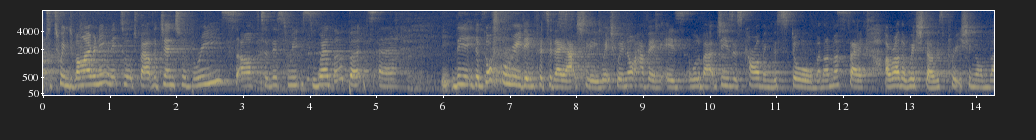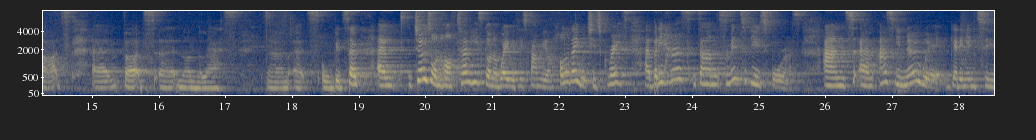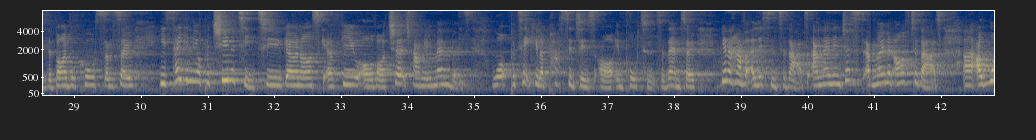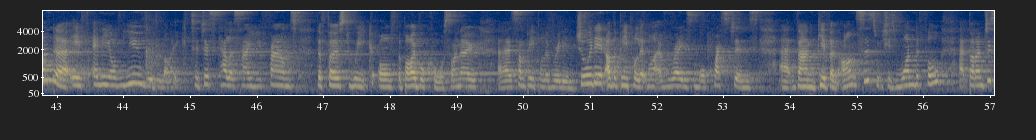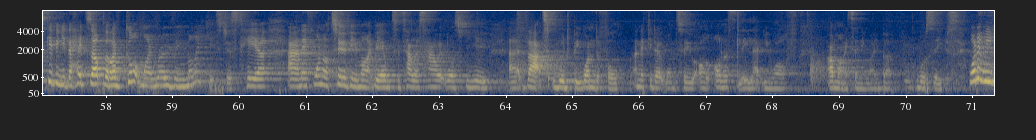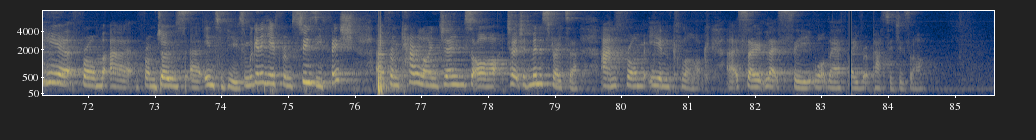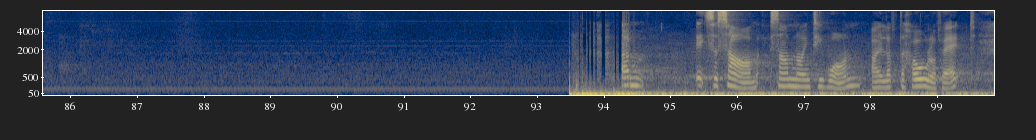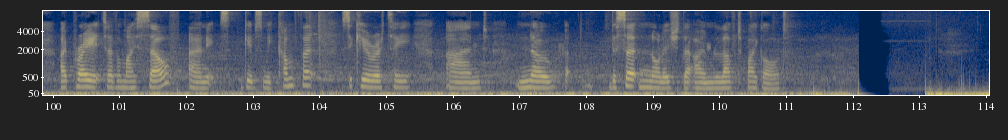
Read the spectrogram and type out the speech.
felt a twinge of irony when it talked about the gentle breeze after this week's weather, but uh, the, the gospel reading for today, actually, which we're not having, is all about Jesus calming the storm. And I must say, I rather wished I was preaching on that, um, but uh, nonetheless. Um, it's all good. So um, Joe's on half term. He's gone away with his family on holiday, which is great. Uh, but he has done some interviews for us. And um, as you know, we're getting into the Bible course. And so he's taken the opportunity to go and ask a few of our church family members what particular passages are important to them. So we're going to have a listen to that. And then in just a moment after that, uh, I wonder if any of you would like to just tell us how you found the first week of the Bible course. I know uh, some people have really enjoyed it, other people it might have raised more questions uh, than given answers, which is wonderful. Uh, but I'm just giving you the heads up that I've got my roving mic, it's just here. And if one or two of you might be able to tell us how it was for you, uh, that would be wonderful. And if you don't want to, I'll honestly let you off. I might anyway, but we'll see. Why don't we hear from, uh, from Joe's uh, interviews? And we're going to hear from Susie Fish, uh, from Caroline James, our church administrator, and from Ian Clark. Uh, so let's see what their favourite passages are. Um, it's a psalm, Psalm 91. I love the whole of it. I pray it over myself, and it gives me comfort, security, and know the certain knowledge that I'm loved by God.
